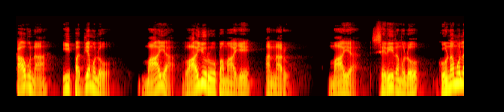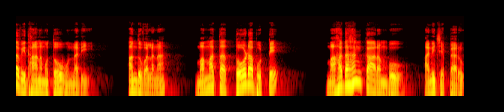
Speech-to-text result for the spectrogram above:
కావున ఈ పద్యములో మాయ వాయురూపమాయే అన్నారు. మాయ శరీరములో గుణముల విధానముతో ఉన్నది. అందువలన మమత తోడబుట్టే మహదహంకారంబు అని చెప్పారు.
